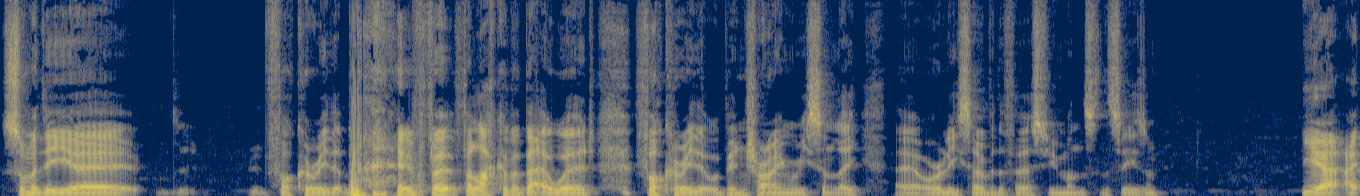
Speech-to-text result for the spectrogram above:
some of the uh, fuckery that, for, for lack of a better word, fuckery that we've been trying recently, uh, or at least over the first few months of the season. Yeah, I,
